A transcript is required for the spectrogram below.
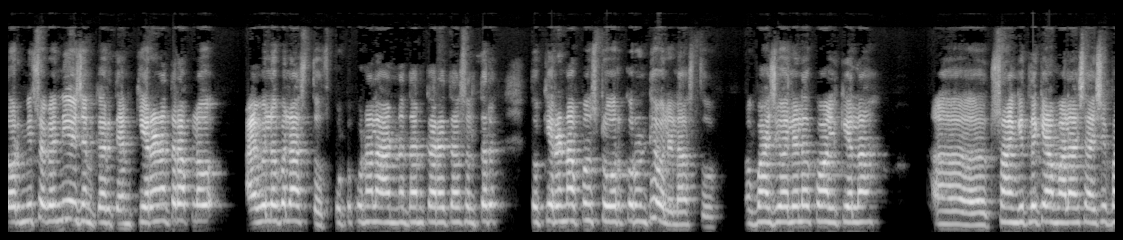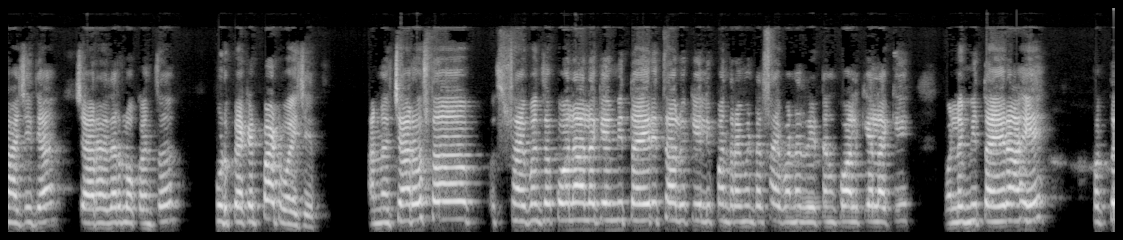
तर मी सगळं नियोजन करते. आणि किराणा तर आपलं अवेलेबल असतोच. कुठं कुणाला अन्नदान करायचं असेल तर तो किराणा आपण स्टोअर करून ठेवलेला असतो. मग भाजीवाल्याला कॉल. केला सांगितलं की आम्हाला अशी अशी भाजी द्या. चार हजार लोकांचं फूड पॅकेट पाठवायचे आणि चार वाजता साहेबांचा कॉल आला की मी तयारी चालू केली. पंधरा मिनिटात साहेबांना रिटर्न कॉल केला की म्हणलं मी तयार आहे. फक्त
